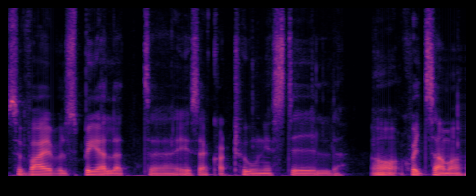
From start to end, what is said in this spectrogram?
survival-spelet eh, i så här cartoony stil. Ja, skitsamma.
